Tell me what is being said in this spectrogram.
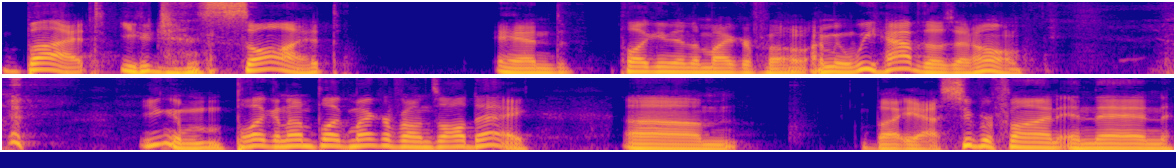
but you just saw it and plugging in the microphone. I mean, we have those at home. You can plug and unplug microphones all day. Um, but yeah, super fun. And then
